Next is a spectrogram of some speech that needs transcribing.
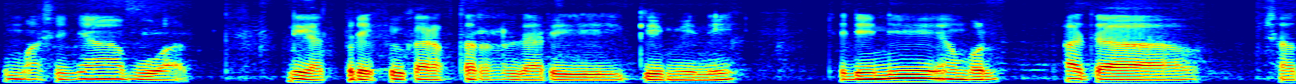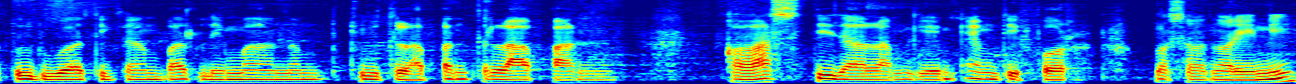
Maksudnya buat lihat preview karakter dari game ini. Jadi ini yang ada 1 2 3 4 5 6 7 8 8 kelas di dalam game MT4 Lost Honor ini.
